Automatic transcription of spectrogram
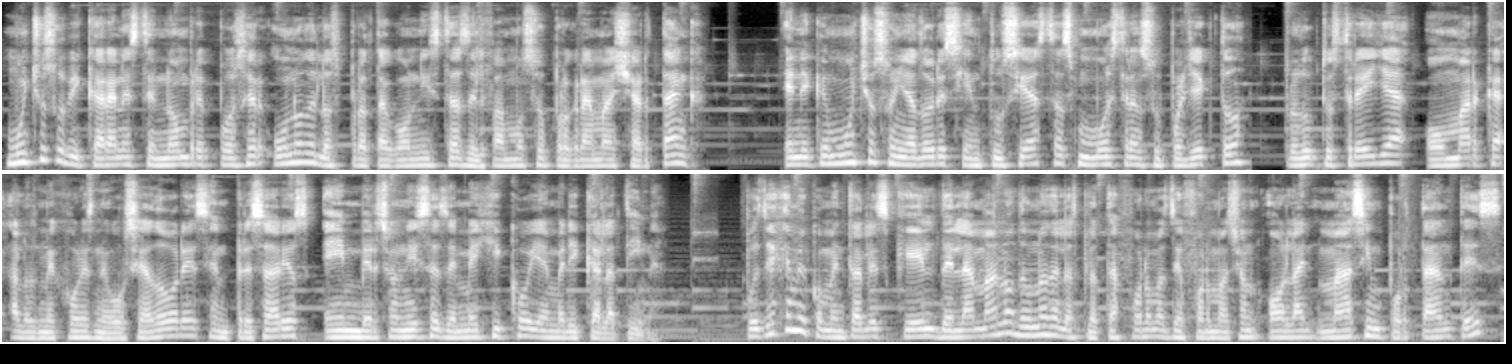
Muchos ubicarán este nombre por ser uno de los protagonistas del famoso programa Shark Tank, en el que muchos soñadores y entusiastas muestran su proyecto, producto estrella o marca a los mejores negociadores, empresarios e inversionistas de México y América Latina. Pues déjenme comentarles que él, de la mano de una de las plataformas de formación online más importantes,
